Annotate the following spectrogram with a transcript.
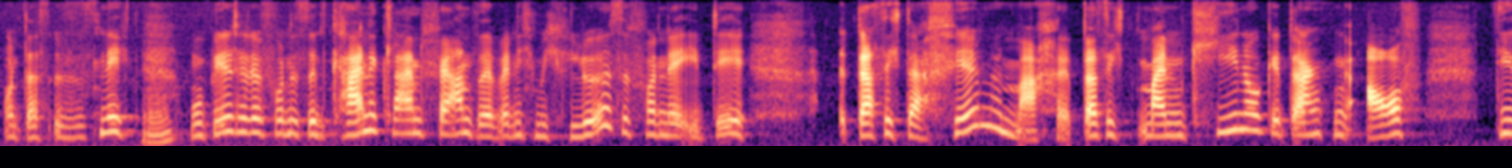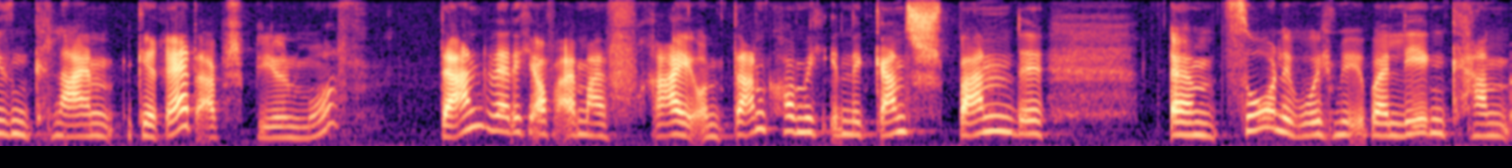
Und das ist es nicht. Mhm. Mobiltelefone sind keine kleinen Fernseher. Wenn ich mich löse von der Idee, dass ich da Filme mache, dass ich meinen Kinogedanken auf diesem kleinen Gerät abspielen muss, dann werde ich auf einmal frei und dann komme ich in eine ganz spannende ähm, Zone, wo ich mir überlegen kann,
